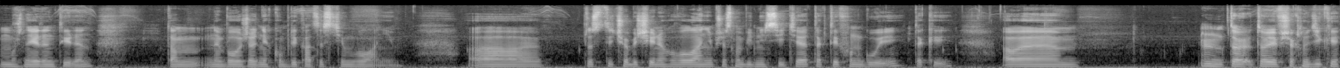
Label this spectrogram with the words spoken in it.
možná jeden týden tam nebylo žádných komplikací s tím voláním. Co se týče obyčejného volání přes mobilní sítě, tak ty fungují taky, ale mm, to, to je všechno díky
